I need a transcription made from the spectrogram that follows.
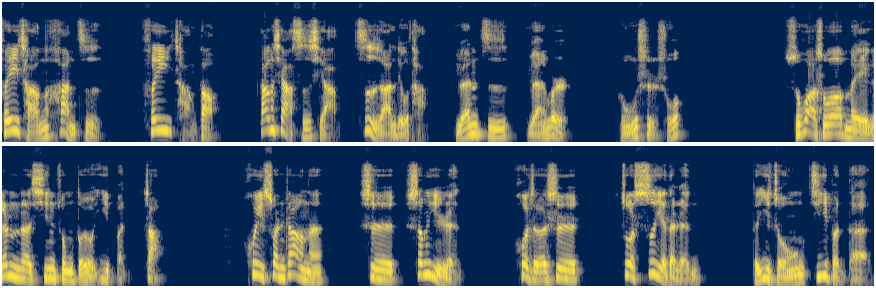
非常汉字，非常道。当下思想自然流淌，原汁原味儿，如是说。俗话说，每个人的心中都有一本账。会算账呢，是生意人或者是做事业的人的一种基本的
